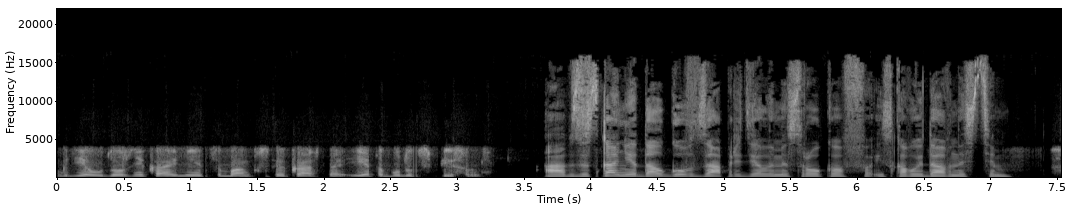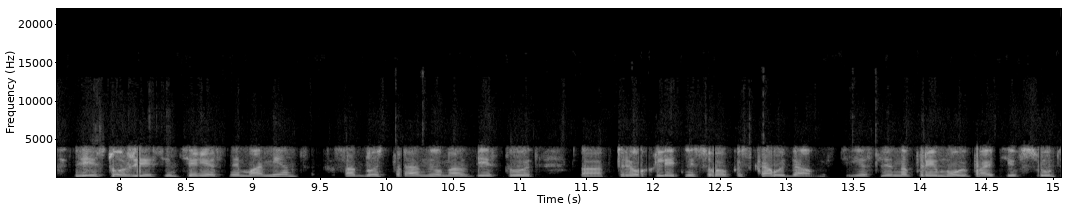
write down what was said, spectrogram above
где у должника имеется банковская карта, и это будут списывать. А взыскание долгов за пределами сроков исковой давности? Здесь тоже есть интересный момент. С одной стороны, у нас действует э, трехлетний срок исковой давности. Если напрямую пойти в суд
